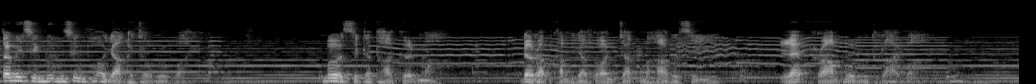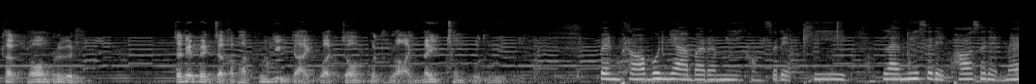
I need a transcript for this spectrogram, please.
แต่มีสิ่งหนึ่งซึ่งพ่ออยากให้เจ้ารู้ไว้ เมื่อสิทธัตถะเกิดมา ได้รับคำพยากรณ์จากมหาฤาษีและพราหมณ์ผู้รู้ทลายว่า ถ้าครองเรือนจะได้เป็นจักรพรรดิผู้ยิ่งใหญ่กว่าจอมพลทลายในชมพูทวีปนี้เป็นเพราะบุญญาบารมีของเสด็จพี่ และมีเสด็จพ่อเสด็จแม่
